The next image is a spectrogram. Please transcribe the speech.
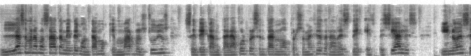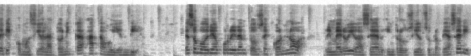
La semana pasada también te contamos que Marvel Studios se decantará por presentar nuevos personajes a través de especiales y no en series como ha sido la tónica hasta hoy en día. Eso podría ocurrir entonces con Nova. Primero iba a ser introducido en su propia serie,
